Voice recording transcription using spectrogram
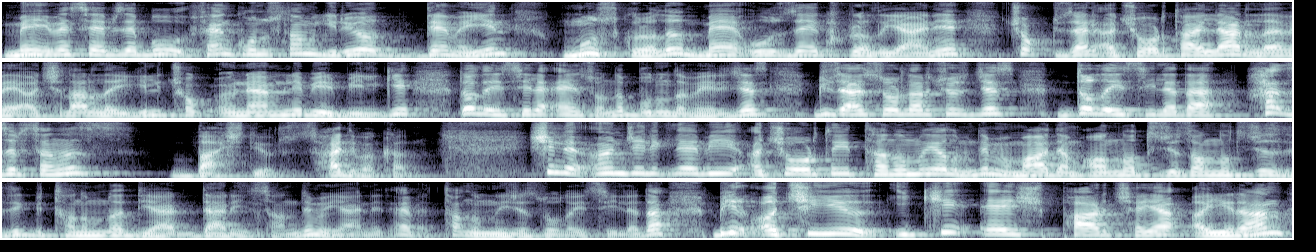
Meyve sebze bu fen konusuna mı giriyor demeyin. Muz kuralı, M-U-Z kuralı yani. Çok güzel açıortaylarla ve açılarla ilgili çok önemli bir bilgi. Dolayısıyla en sonunda bunu da vereceğiz. Güzel sorular çözeceğiz. Dolayısıyla da hazırsanız başlıyoruz. Hadi bakalım. Şimdi öncelikle bir açı ortayı tanımlayalım değil mi? Madem anlatacağız anlatacağız dedik bir tanımla diğer der insan değil mi? Yani evet tanımlayacağız dolayısıyla da bir açıyı iki eş parçaya ayıran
